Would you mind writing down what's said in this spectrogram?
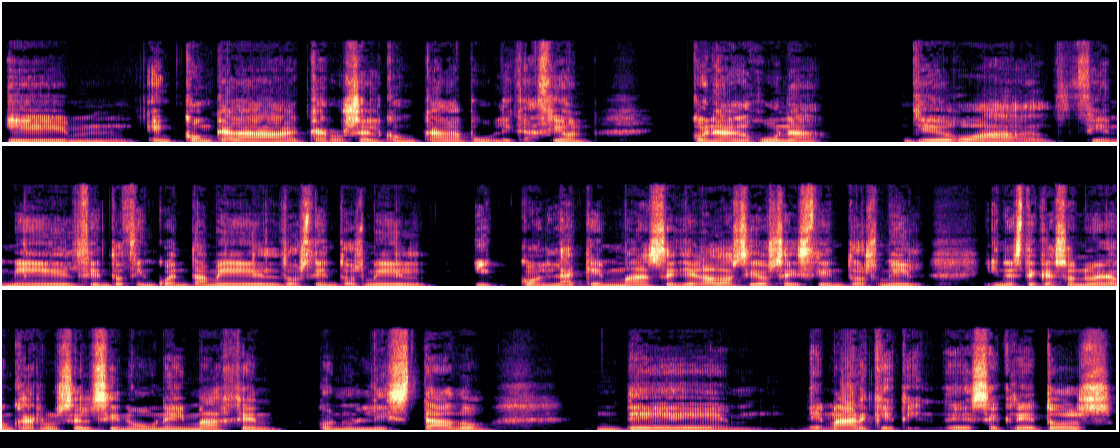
y mm, con cada carrusel, con cada publicación. Con alguna llego a 100.000, 150.000, 200.000 y con la que más he llegado ha sido 600.000. Y en este caso no era un carrusel, sino una imagen con un listado de, de marketing, de secretos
